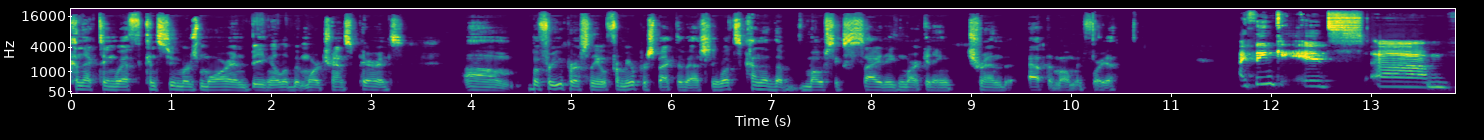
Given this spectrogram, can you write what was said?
connecting with consumers more and being a little bit more transparent. Um, but for you personally, from your perspective, Ashley, what's kind of the most exciting marketing trend at the moment for you? I think it's um,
